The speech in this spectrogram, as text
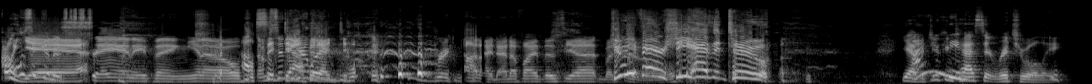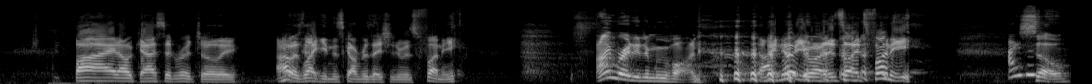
I Oh, wasn't yeah. gonna say anything, you know. I'll I'm sit sitting down here and like, I Brick not identified this yet. But To you be know. fair, she has it too! Yeah, I but you can need- cast it ritually. Fine, I'll cast it ritually. I was Okay. liking this conversation, it was funny. I'm ready to move on. I know you are, that's why it's funny. I just, So,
